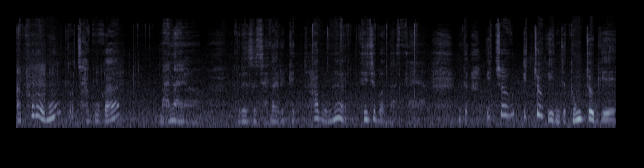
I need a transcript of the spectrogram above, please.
앞으로는 또 자구가 많아요. 그래서 제가 이렇게 화분을 뒤집어 놨어요. 그러니까 이쪽 이쪽이 이제 동쪽이에요.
